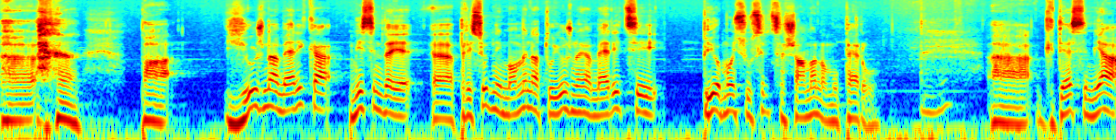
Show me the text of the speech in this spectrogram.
Uh, pa, Južna Amerika, mislim da je uh, prisutni moment u Južnoj Americi bio moj susret sa šamanom u Peru. Uh -huh. A, gde sam ja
